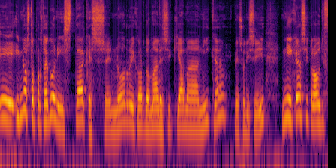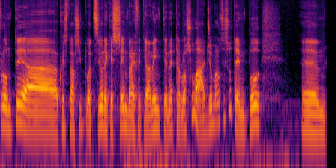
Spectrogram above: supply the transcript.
e il nostro protagonista, che se non ricordo male si chiama Nika, penso di sì, Nika si trova di fronte a questa situazione che sembra effettivamente metterlo a suo agio, ma allo stesso tempo ehm,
